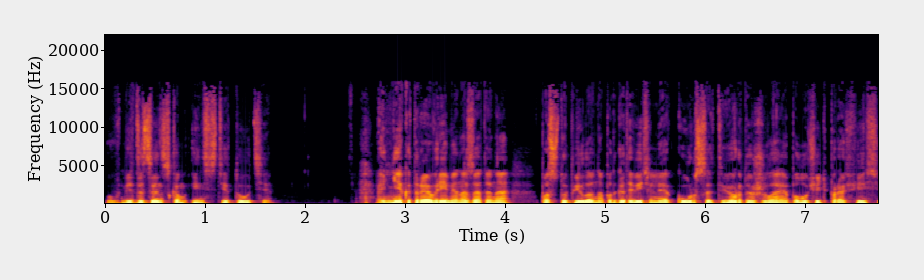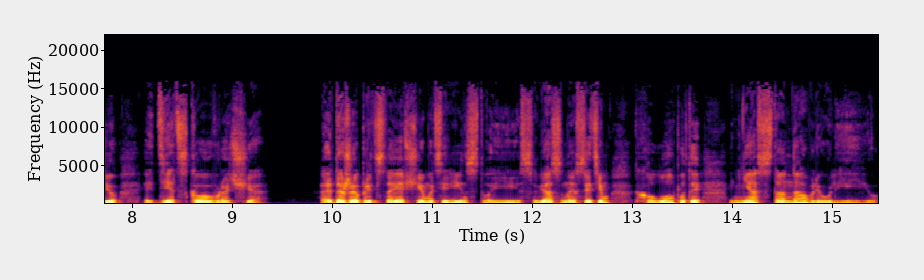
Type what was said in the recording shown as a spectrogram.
в медицинском институте. Некоторое время назад она поступила на подготовительные курсы, твердо желая получить профессию детского врача. Даже предстоящее материнство и связанные с этим хлопоты не останавливали ее.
